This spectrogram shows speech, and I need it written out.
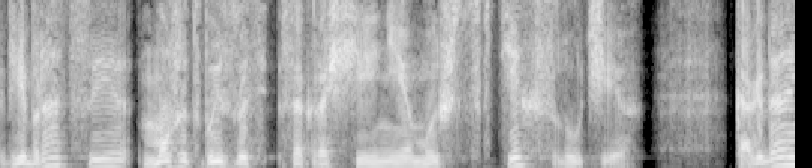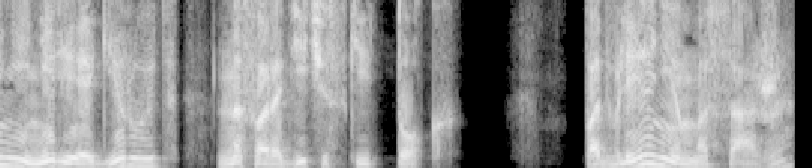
вибрация может вызвать сокращение мышц в тех случаях, когда они не реагируют на фарадический ток. Под влиянием массажа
